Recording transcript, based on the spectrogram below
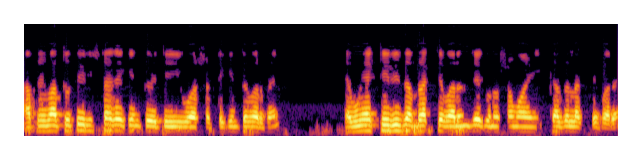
আপনি মাত্র তিরিশ টাকায় কিন্তু এটি ওয়াশারটি কিনতে পারবেন এবং একটি রিজার্ভ রাখতে পারেন যে কোনো সময় কাজে লাগতে পারে।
